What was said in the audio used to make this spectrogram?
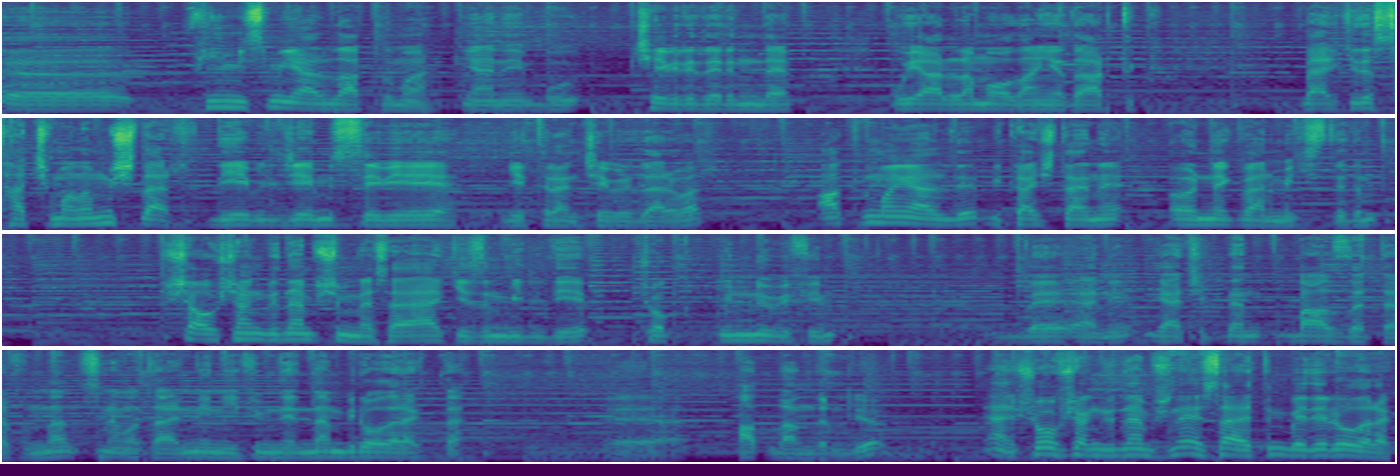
e, film ismi geldi aklıma. Yani bu çevirilerinde uyarlama olan ya da artık belki de saçmalamışlar diyebileceğimiz seviyeye getiren çeviriler var. Aklıma geldi birkaç tane örnek vermek istedim. Shawshank Redemption mesela herkesin bildiği çok ünlü bir film. Ve yani gerçekten bazıları tarafından sinema tarihinin en iyi filmlerinden biri olarak da e, adlandırılıyor. Yani Shawshank Redemption'ı Esaretin Bedeli olarak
